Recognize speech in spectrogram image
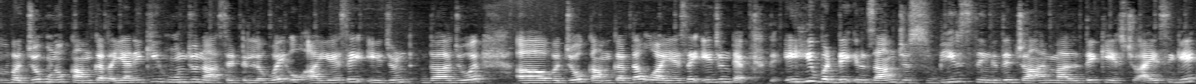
ਵਜੋਂ ਹੁਣ ਉਹ ਕੰਮ ਕਰਦਾ ਯਾਨੀ ਕਿ ਹੁਣ ਜੋ ਨਾਸਿਰ ਢਿੱਲੋਂ ਹੋਏ, ਉਹ ਆਈਐਸਆਈ ਏਜੰਟ ਦਾ ਜੋ ਹੈ ਵਜੋਂ ਕੰਮ ਕਰਦਾ, ਉਹ ਆਈਐਸਆਈ ਏਜੰਟ ਹੈ। ਤੇ ਇਹੀ ਵੱਡੇ ਇਲਜ਼ਾਮ ਜਸਬੀਰ ਸਿੰਘ ਦੇ ਜਾਨ ਮਲ ਦੇ ਕੇਸ 'ਚ ਆਏ ਸੀਗੇ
